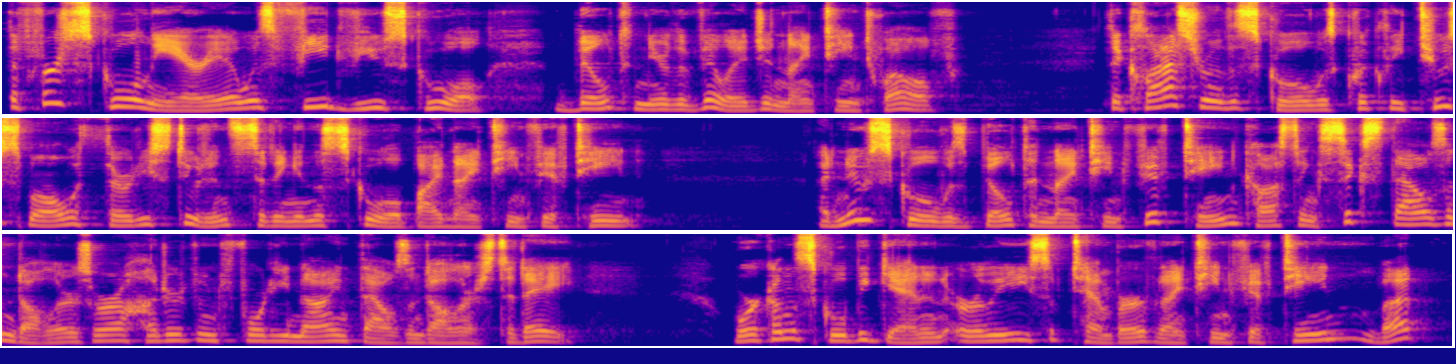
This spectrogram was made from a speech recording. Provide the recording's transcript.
The first school in the area was Feedview School, built near the village in 1912. The classroom of the school was quickly too small with 30 students sitting in the school by 1915. A new school was built in 1915, costing $6,000 or $149,000 today. Work on the school began in early September of 1915, but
